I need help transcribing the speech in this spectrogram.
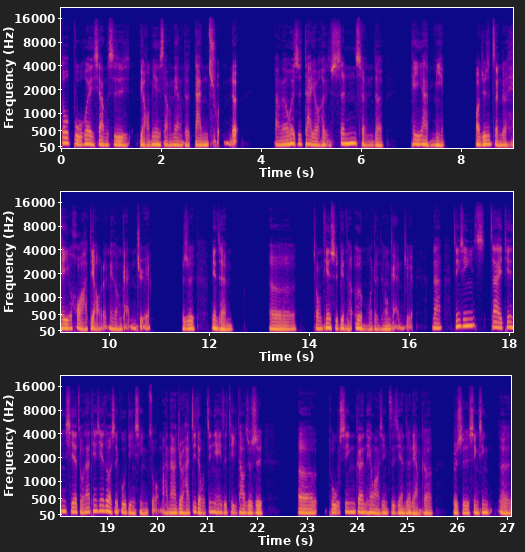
都不会像是表面上那样的单纯了，反而会是带有很深沉的黑暗面哦，就是整个黑化掉了那种感觉，就是变成呃从天使变成恶魔的那种感觉。那金星在天蝎座，那天蝎座是固定星座嘛？那就还记得我今年一直提到，就是呃土星跟天王星之间这两个。就是行星的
